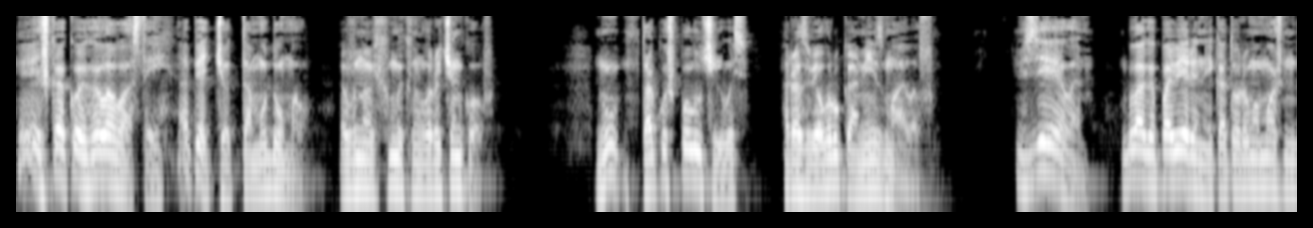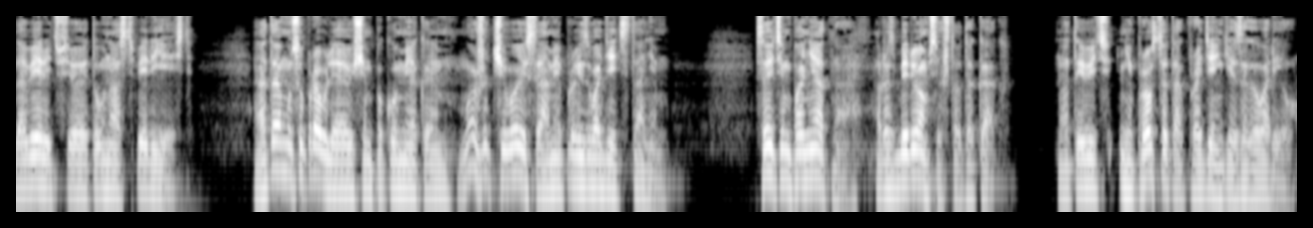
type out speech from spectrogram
«Ишь, какой головастый! Опять что-то там удумал!» — вновь хмыкнул Рыченков. «Ну, так уж получилось», — развел руками Измайлов. «Сделаем. Благо поверенный, которому можно доверить, все это у нас теперь есть. А там и с управляющим покумекаем. Может, чего и сами производить станем. С этим понятно. Разберемся, что-то как. Но ты ведь не просто так про деньги заговорил».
